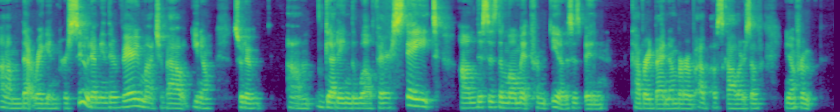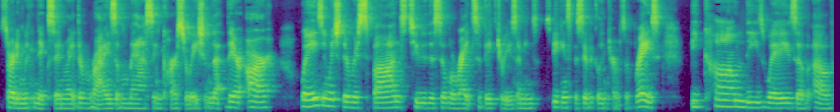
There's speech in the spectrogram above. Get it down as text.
um, that Reagan pursued, I mean, they're very much about, you know, sort of um, gutting the welfare state. Um, this is the moment from, you know, this has been covered by a number of, of, of, scholars of, you know, from starting with Nixon, right, the rise of mass incarceration, that there are ways in which the response to the civil rights victories, I mean, speaking specifically in terms of race, become these ways of, of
